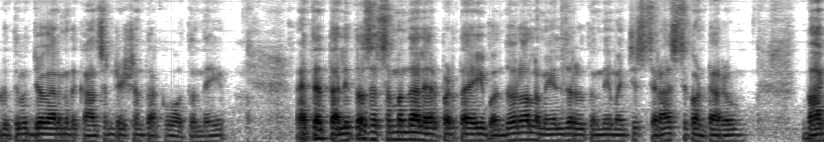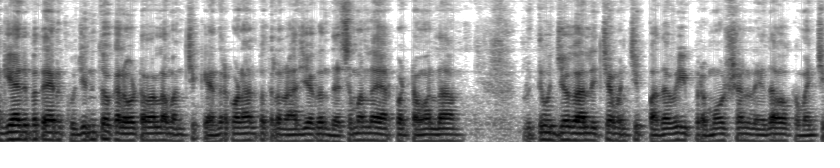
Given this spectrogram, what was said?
వృత్తి ఉద్యోగాల మీద కాన్సన్ట్రేషన్ తక్కువ అవుతుంది అయితే తల్లితో సత్సంబంధాలు ఏర్పడతాయి బంధువుల వల్ల మేలు జరుగుతుంది మంచి స్థిరాస్తి కొంటారు. భాగ్యాధిపతి అయిన కుజునితో కలవటం వల్ల మంచి కేంద్ర కోణాధిపతుల రాజయోగం దశమంలో ఏర్పడటం వల్ల వృత్తి ఉద్యోగాలు ఇచ్చే మంచి పదవి ప్రమోషన్ లేదా ఒక మంచి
